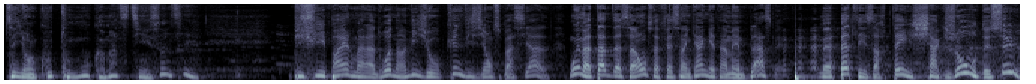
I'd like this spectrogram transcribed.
Tu sais, ils ont le coup tout mou. Comment tu tiens ça, tu sais? Puis je suis hyper maladroit dans la vie. J'ai aucune vision spatiale. Moi, ma table de salon, ça fait cinq ans qu'elle est en même place. Mais me pète les orteils chaque jour dessus.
